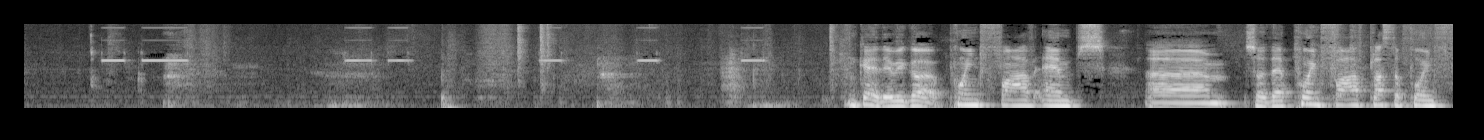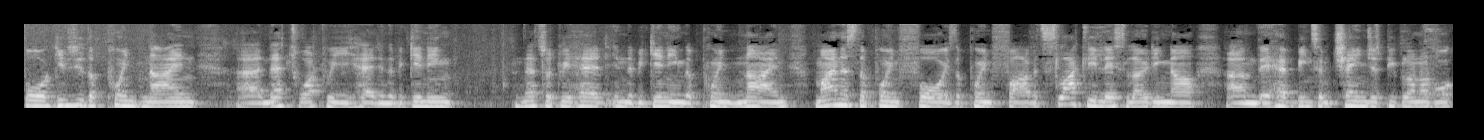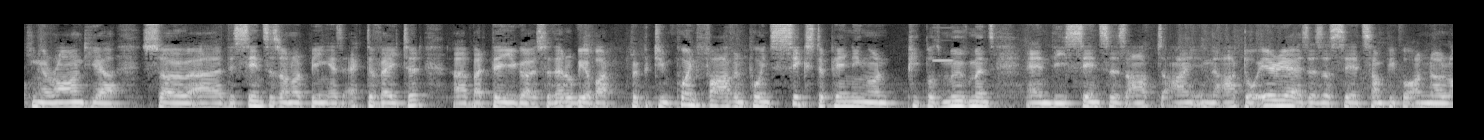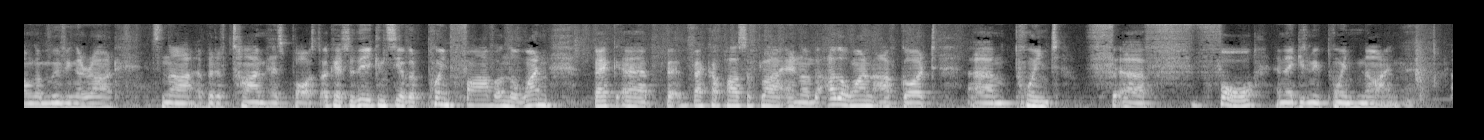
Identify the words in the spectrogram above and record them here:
Okay, there we go. 0.5 amps um, so the 0.5 plus the 0.4 gives you the 0.9. Uh, and that's what we had in the beginning. That's what we had in the beginning, the 0.9 minus the 0.4 is the 0.5. It's slightly less loading now. Um, there have been some changes. People are not walking around here, so uh, the sensors are not being as activated. Uh, but there you go. So that'll be about between 0.5 and 0.6 depending on people's movements and the sensors out uh, in the outdoor area. As, as I said, some people are no longer moving around it's now a bit of time has passed. Okay so there you can see I've got 0.5 on the one back uh, backup power supply and on the other one I've got um, 0.4 uh, and that gives me 0.9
